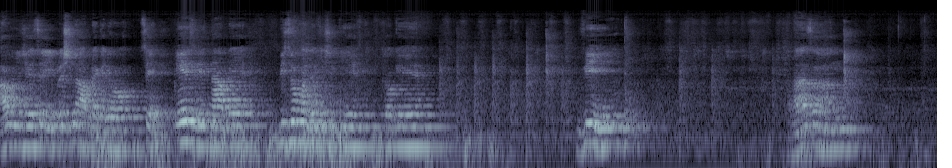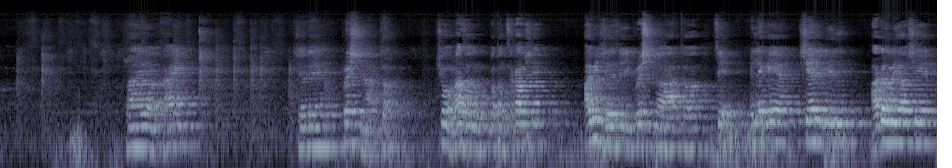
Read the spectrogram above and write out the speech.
આવું જે છે એ પ્રશ્ન આપણે કર્યો છે. એ જ રીતના આપણે બીજું પણ લખી શકીએ. તો કે will Rajan fly a kite છેલ્લે પ્રશ્નાર્થ શું રાજાનું પતન ચગાવશે આવી જે છે એ પ્રશ્નાર્થ છે. એટલે કે શેર વિલ આગળ વહી આવશે,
